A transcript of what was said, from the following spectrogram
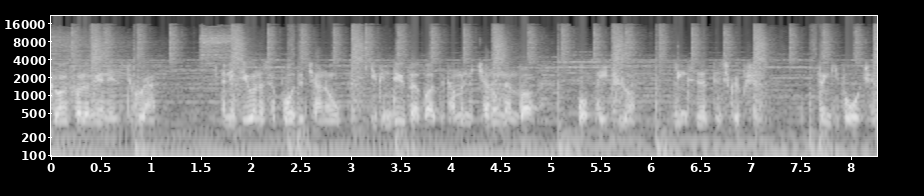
Go and follow me on Instagram. And if you want to support the channel, you can do that by becoming a channel member or Patreon. Links in the description. Thank you for watching.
